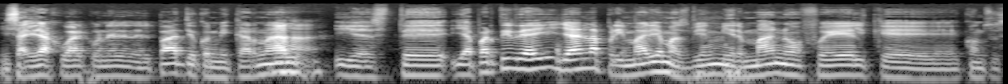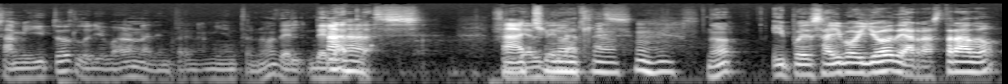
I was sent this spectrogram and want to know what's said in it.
Y salir a jugar con él en el patio, con mi carnal. Ajá. Y este, y a partir de ahí, ya en la primaria, más bien mi hermano fue el que con sus amiguitos lo llevaron al entrenamiento, ¿no? Del, del. Atlas. Ah, chingón. Ujú. ¿no? Y pues ahí voy yo de arrastrado,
